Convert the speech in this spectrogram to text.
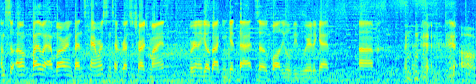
I'm so. Um, by the way, I'm borrowing Ben's camera since I forgot to charge mine. We're gonna go back and get that, so quality will be weird again. Um, oh.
